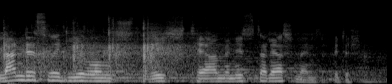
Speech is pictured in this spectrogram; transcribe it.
Landesregierung spricht Herr Minister Lerschmenn. Bitte schön.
